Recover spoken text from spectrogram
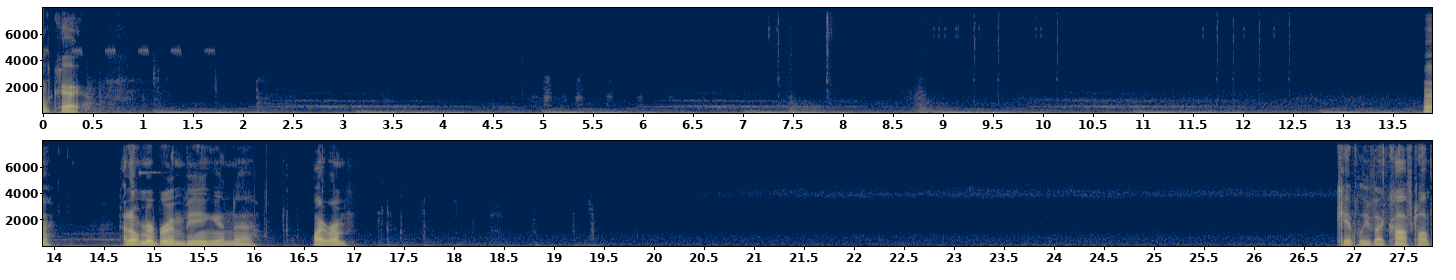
Okay. Huh. I don't remember him being in uh, room. Can't believe I coughed all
